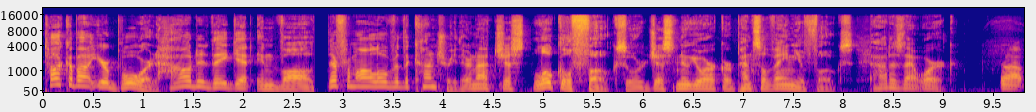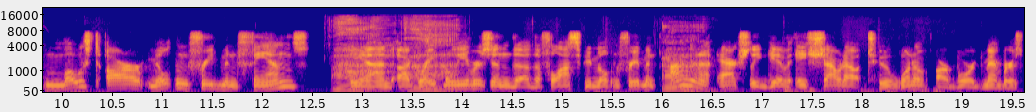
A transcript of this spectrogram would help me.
Talk about your board. How did they get involved? They're from all over the country. They're not just local folks or just New York or Pennsylvania folks. How does that work? Uh, most are Milton Friedman fans. Ah, and uh, great ah. believers in the, the philosophy of Milton Friedman. Ah. I'm going to actually give a shout out to one of our board members,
